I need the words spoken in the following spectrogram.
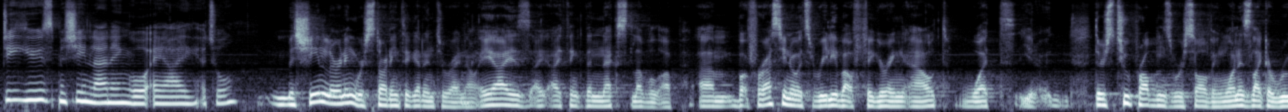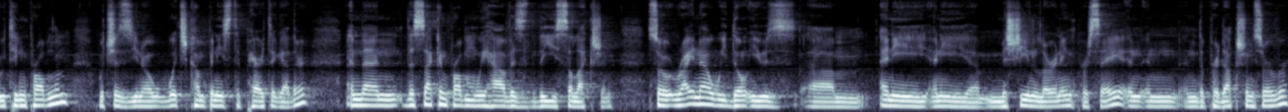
Do you use machine learning or ai at all machine learning we're starting to get into right now. Ai is I, I think the next level up. Um, but for us you know it's really about figuring out what you know there's two problems we're solving. One is like a routing problem which is you know which companies to pair together. And then the second problem we have is the selection. So right now we don't use um, any any uh, machine learning per se in, in, in, the production server.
